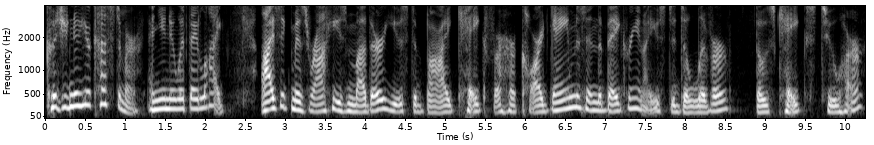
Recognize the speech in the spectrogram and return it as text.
because you knew your customer and you knew what they liked. Isaac Mizrahi's mother used to buy cake for her card games in the bakery, and I used to deliver those cakes to her.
